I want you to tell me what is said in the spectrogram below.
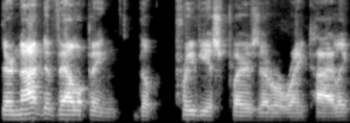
They're not developing the previous players that were ranked highly.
